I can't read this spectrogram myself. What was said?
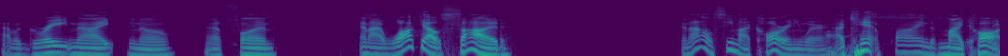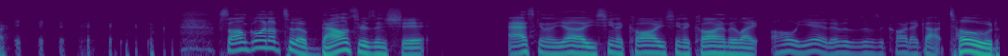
have a great night, you know, have fun. And I walk outside and I don't see my car anywhere. I can't find my car. so I'm going up to the bouncers and shit asking them, "Yo, you seen a car? You seen a car?" And they're like, "Oh yeah, there was there was a car that got towed.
